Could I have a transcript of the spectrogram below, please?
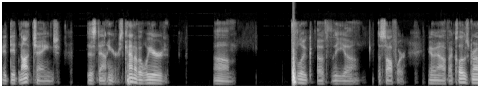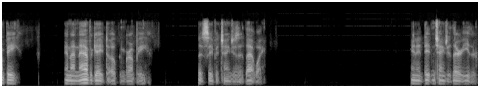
It did not change this down here. It's kind of a weird um, fluke of the uh, the software. You know, now if I close Grumpy and I navigate to open Grumpy, let's see if it changes it that way. And it didn't change it there either.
